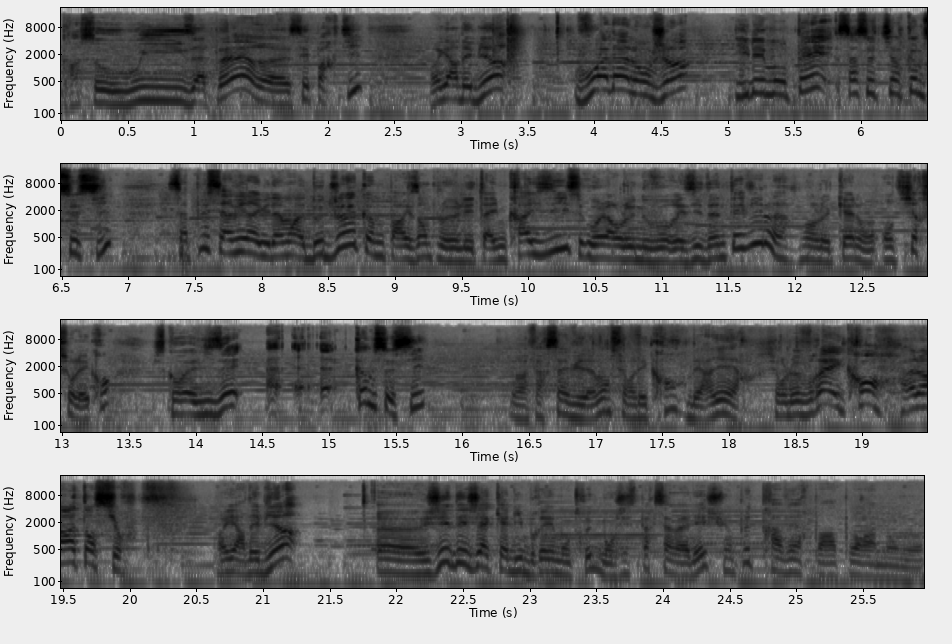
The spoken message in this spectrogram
grâce au Wii Zapper. C'est parti. Regardez bien. Voilà l'engin. Il est monté, ça se tient comme ceci. Ça peut servir évidemment à d'autres jeux, comme par exemple les Time Crisis ou alors le nouveau Resident Evil, dans lequel on, tire sur l'écran, puisqu'on va viser euh, euh, euh, comme ceci. On va faire ça évidemment sur l'écran derrière, sur le vrai écran. Alors attention, regardez bien. J'ai déjà calibré mon truc. Bon, j'espère que ça va aller. Je suis un peu de travers par rapport à mon,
